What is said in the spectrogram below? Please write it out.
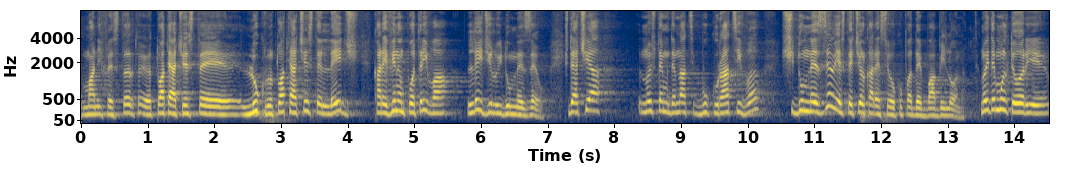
manifestări, uh, toate aceste lucruri, toate aceste legi care vin împotriva legii lui Dumnezeu. Și de aceea noi suntem îndemnați, bucurați-vă și Dumnezeu este Cel care se ocupă de Babilon. Noi de multe ori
